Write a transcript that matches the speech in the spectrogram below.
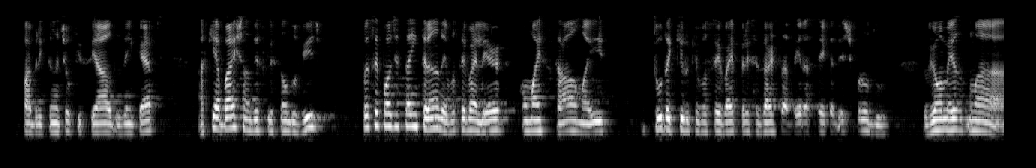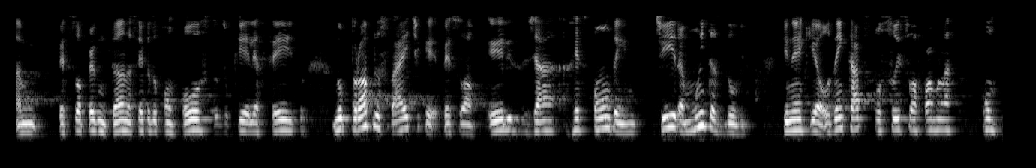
fabricante oficial dos Encaps, aqui abaixo na descrição do vídeo. Depois você pode estar entrando e você vai ler com mais calma aí tudo aquilo que você vai precisar saber acerca deste produto. Eu vi uma, uma pessoa perguntando acerca do composto, do que ele é feito. No próprio site, pessoal, eles já respondem, tira muitas dúvidas. Que nem aqui, ó, os encaps possuem sua fórmula, com,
